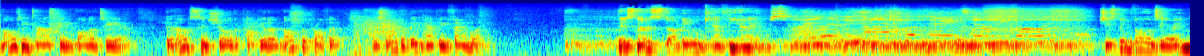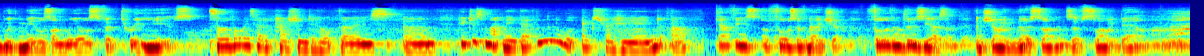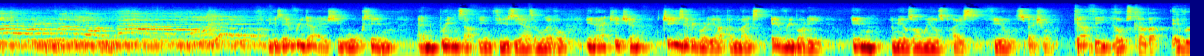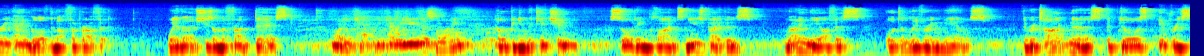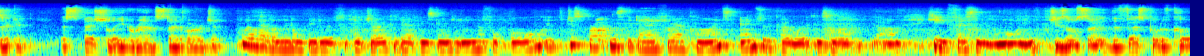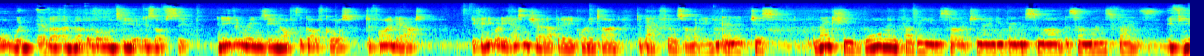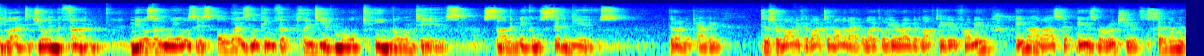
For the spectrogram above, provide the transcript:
multitasking volunteer who helps ensure the popular not for profit is like a big happy family. There's no stopping Cathy Haimes. She's been volunteering with Meals on Wheels for three years. So I've always had a passion to help those um, who just might need that little extra hand up. Cathy's a force of nature, full of enthusiasm and showing no signs of slowing down. Because every day she walks in and brings up the enthusiasm level in our kitchen, G's everybody up and makes everybody in the Meals on Wheels place feel special. Cathy helps cover every angle of the not for profit. Whether she's on the front desk, Morning, Cathy. How are you this morning? helping in the kitchen, sorting clients' newspapers, running the office, or delivering meals. The retired nurse adores every second, especially around state of origin. We'll have a little bit of a joke about who's going to win the football. It just brightens the day for our clients and for the co-workers who are um, here first thing in the morning. She's also the first port of call whenever another volunteer is off sick. And even rings in off the golf course to find out if anybody hasn't shown up at any point in time to backfill somebody. And it just makes you warm and fuzzy inside to know you bring a smile to someone's face. If you'd like to join the fun, Meals on Wheels is always looking for plenty of more keen volunteers. Simon Nichols, 7 News. Good on you, Cathy. Just a reminder, if you'd like to nominate a local hero, we'd love to hear from you. Email us at newsmarucci at 7.com.au.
